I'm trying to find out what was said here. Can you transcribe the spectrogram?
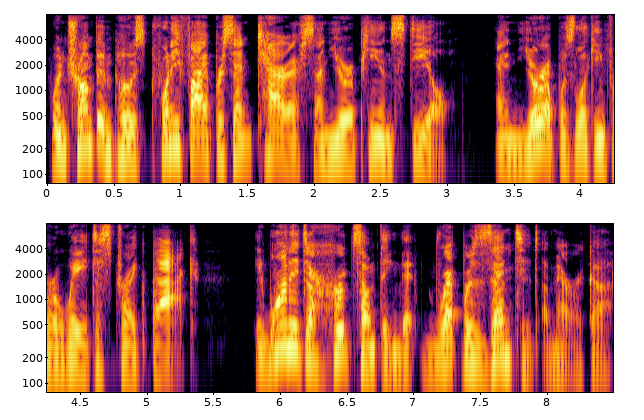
when Trump imposed 25% tariffs on European steel, and Europe was looking for a way to strike back, it wanted to hurt something that represented America.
